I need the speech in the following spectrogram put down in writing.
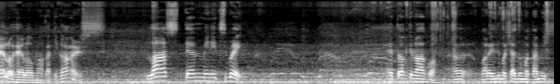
Hello, hello mga katikangers. Last 10 minutes break. Ito ang kinuha ko. Ah, para hindi masyadong matamis.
